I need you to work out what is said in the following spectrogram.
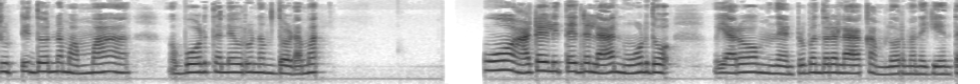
ಜುಟ್ಟಿದ್ದವ್ರು ನಮ್ಮ ಅಮ್ಮ, ಬೋರ್ಡ್ ತಲೆಯವರು ನಮ್ಮ ದೊಡ್ಡಮ್ಮ. ಓ ಆಟ ಎಳಿತಾ ಇದ್ರಲ್ಲ, ನೋಡ್ದು. ಯಾರೋ ನೆಂಟರು ಬಂದರಲ್ಲ ಕಮಲವ್ರ ಮನೆಗೆ ಅಂತ.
